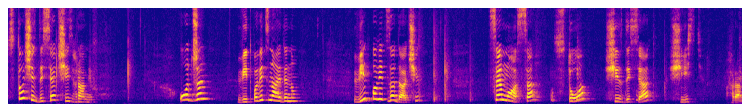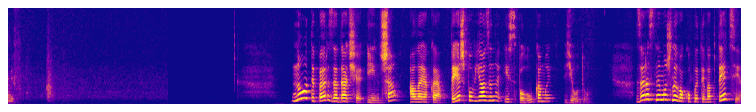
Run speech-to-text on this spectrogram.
166 грамів. Отже, відповідь знайдено. Відповідь задачі це маса 166 грамів. Ну, а тепер задача інша, але яка теж пов'язана із сполуками йоду. Зараз неможливо купити в аптеці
